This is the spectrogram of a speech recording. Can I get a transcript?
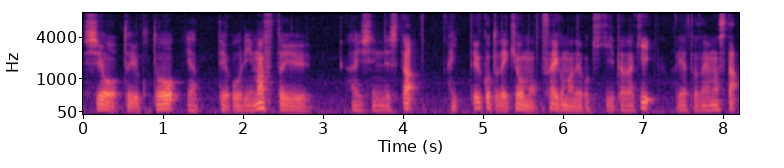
しようということをやっておりますという配信でした。はい、ということで今日も最後までお聴きいただきありがとうございました。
